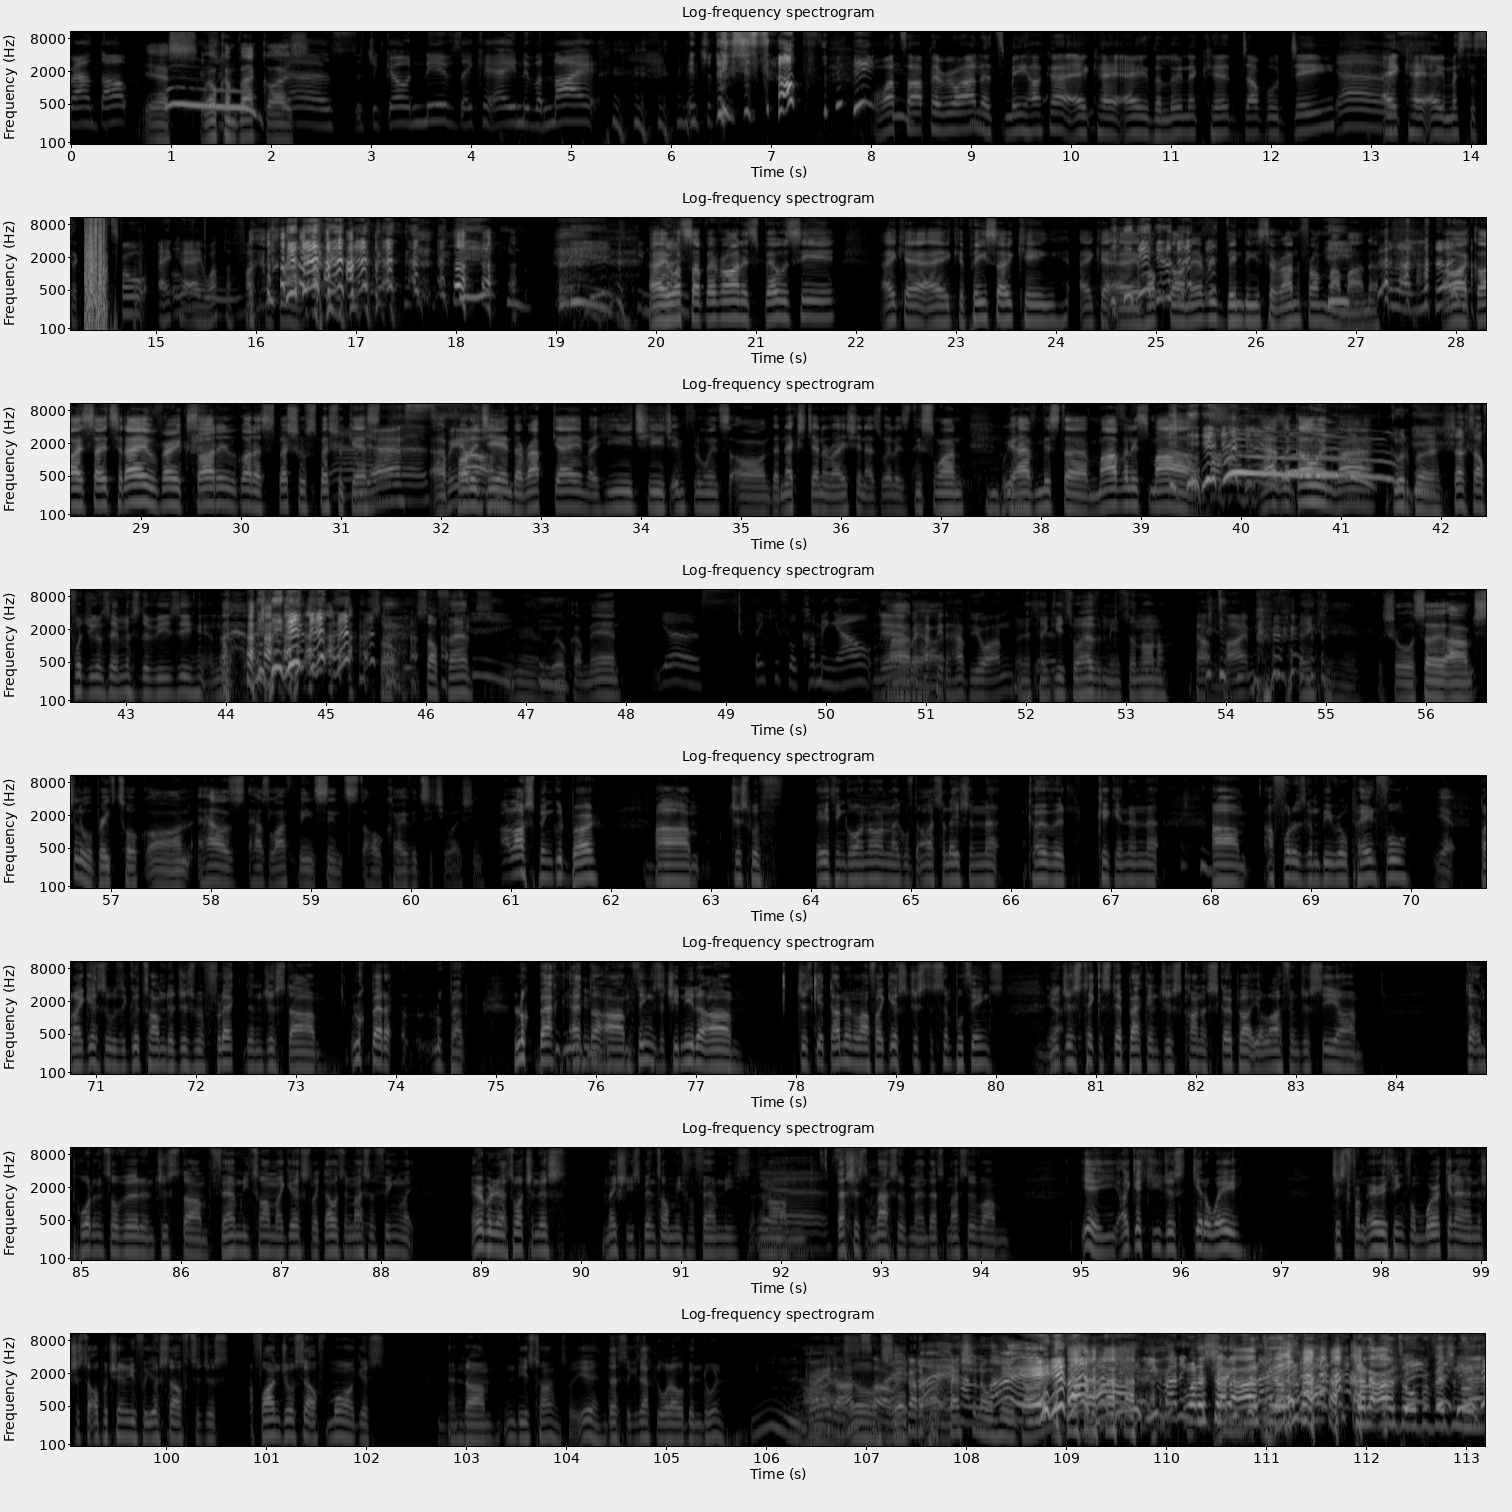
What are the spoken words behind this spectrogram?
ground up. Yes, welcome back, guys. Yes, it's your girl Nivs, aka Niver Knight. Introduce yourself. What's up, everyone? It's me, Haka, aka the Lunar Kid, Double D, Yes. aka Mr. Successful, aka what the fuck is that? Hey, what's up, everyone? It's Bells here, aka Capiso King, aka hopped on every bindies to run from Mamana. All right, guys. So today we're very excited. We've got a special, special guest. Yes. Uh, We Prodigy are. and the rap game, a huge, huge influence on the next generation as well as this one. Mm-hmm. We have Mr. Marvelous Marv. How's it going, bro? Good, bro. Shucks, I thought you were gonna say Mr. VZ. so, so fans. Yeah, welcome, man. Yes. Thank you for coming out. Yeah, Hard we're out. happy to have you on. Uh, thank Yes, you for having me. It's an honor. About Yeah. time. Thank you. Yeah, for sure. So, um, just a little brief talk on how's how's life been since the whole COVID situation. Our life's been good, bro. Mhm. Um, just with everything going on, like with the isolation, that COVID kicking in, that um, I thought it was gonna be real painful. Yep. But I guess it was a good time to just reflect and just um look back, look back, look back at the um things that you need to um just get done in life. I guess just the simple things. Yeah. You just take a step back and just kind of scope out your life and just see um the importance of it and just um family time. I guess like that was a massive thing. Like everybody that's watching this, make sure you spend time with your families and um Yes. that's just massive, man. That's massive. Um, yeah, y- I guess you just get away just from everything from working and it's just an opportunity for yourself to just find yourself more, I guess. Mhm. And um, in these times, but yeah, that's exactly what I've been doing. Mm, Nice. great Oh, answer. I We've got a know, professional hello. here, guys. you running What the I'm trying show to answer, trying to answer all professional.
